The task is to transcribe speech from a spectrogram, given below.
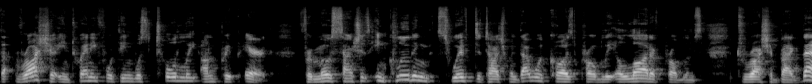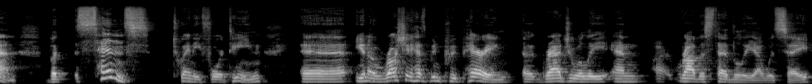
that russia in 2014 was totally unprepared for most sanctions including swift detachment. That would cause probably a lot of problems to russia back then. But since 2014 uh, you know, Russia has been preparing uh, gradually and uh, rather steadily, I would say,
